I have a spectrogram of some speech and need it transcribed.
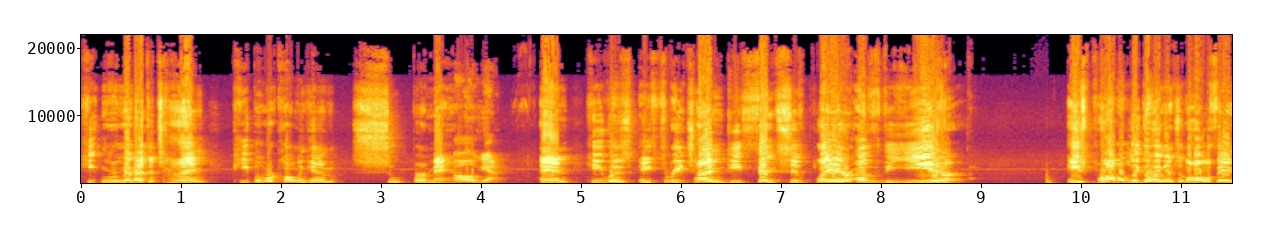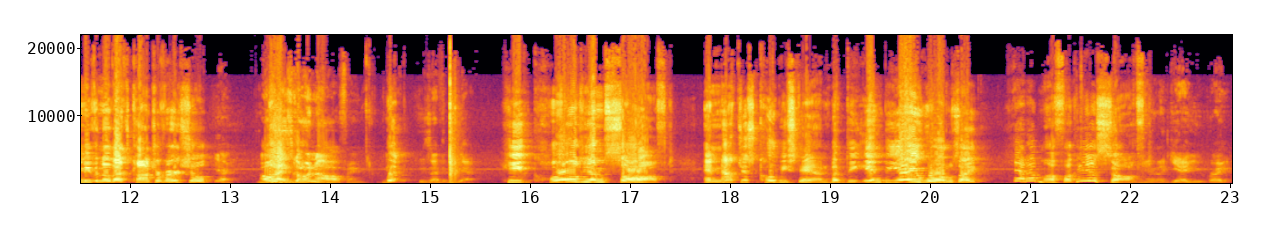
he remember at the time people were calling him Superman. oh yeah, And he was a three-time defensive player of the year. He's probably going into the Hall of Fame even though that's controversial. yeah. Oh, But he's going to the Hall of Fame. But- he's at the, yeah. He called him soft and not just Kobe Stan, but the NBA world was like, yeah, that motherfucker is soft. And you're like, yeah, you're right.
